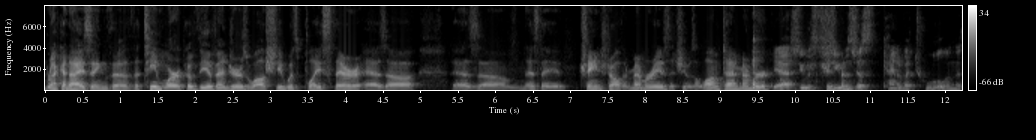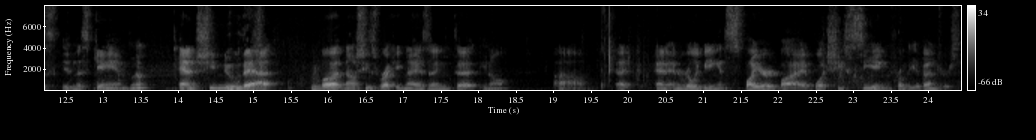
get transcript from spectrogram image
recognizing the the teamwork of the Avengers while she was placed there as a as um, as they changed all their memories that she was a longtime member. Yeah, she was She's she been- was just kind of a tool in this in this game, Yeah. And she knew that, but now she's recognizing that you know, um, and and and really being inspired by what she's seeing from the Avengers.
